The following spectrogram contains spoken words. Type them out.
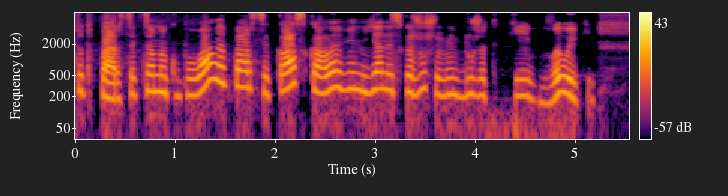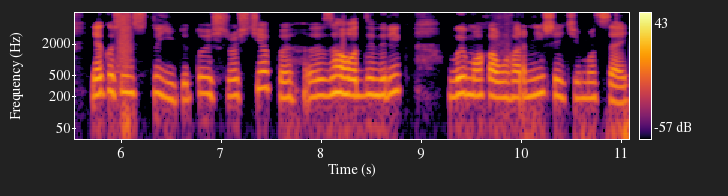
Тут персик. Це ми купували персик, каска, але він, я не скажу, що він дуже такий великий. Якось він стоїть. Отой що щепи е, за один рік вимахав гарніший, ніж оцей.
